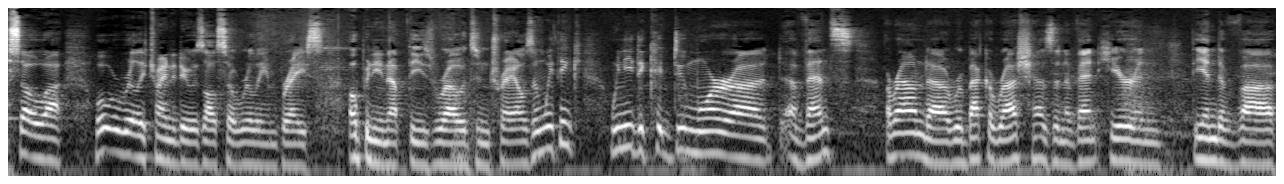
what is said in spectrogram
So, uh, what we're really trying to do is also really embrace opening up these roads and trails. And we think we need to do more uh, events around. Uh, Rebecca Rusch has an event here in the end of uh,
